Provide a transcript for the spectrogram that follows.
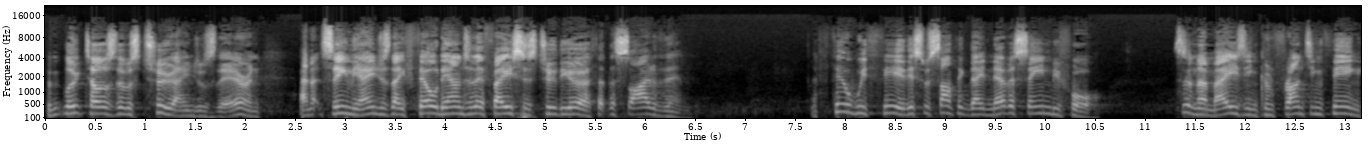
But Luke tells us there was two angels there, and and at seeing the angels, they fell down to their faces to the earth at the sight of them. Filled with fear, this was something they'd never seen before. This is an amazing, confronting thing.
